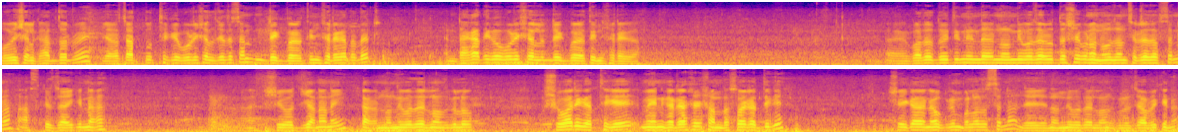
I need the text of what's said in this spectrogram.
বরিশাল ঘাট ধরবে। যারা চাঁদপুর থেকে বরিশাল যেতে চান ডেক তিনশো টাকা তাদের। ঢাকা থেকে বরিশাল ডেক তিনশো টাকা। গত দুই, তিন দিন ধরে নন্দীবাজার উদ্দেশ্যে কোনো নৌযান ছেড়ে যাচ্ছে না। আজকে যায় কি না শিওর জানা নেই, কারণ নন্দীবাজারের লঞ্চগুলো সোয়ারিঘাট থেকে মেন ঘাটে আসে সন্ধ্যা ছয়টার দিকে। সেই কারণে অগ্রিম বলা যাচ্ছে না যে নন্দীবাজারের লঞ্চগুলো যাবে কিনা।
